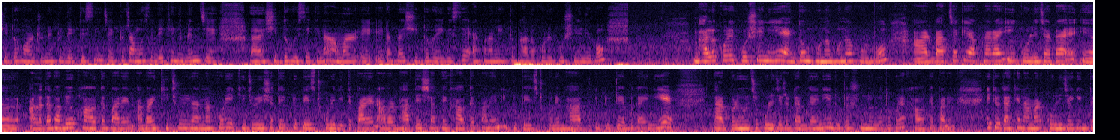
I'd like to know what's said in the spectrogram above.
সিদ্ধ হওয়ার জন্য একটু দেখতেছি যে একটু চামচ দিয়ে দেখে নেবেন যে সিদ্ধ হয়েছে কিনা। আমার এটা প্রায় সিদ্ধ হয়ে গেছে। এখন আমি একটু ভালো করে কষিয়ে নেব। ভালো করে কষিয়ে নিয়ে একদম ভুনা ভুনা করব। আর বাচ্চাকে আপনারা এই কলিজাটা আলাদাভাবেও খাওয়াতে পারেন। আবার খিচুড়ি রান্না করে খিচুড়ির সাথে একটু পেস্ট করে দিতে পারেন। আবার ভাতের সাথে খাওয়াতে পারেন। একটু পেস্ট করে ভাত, একটু টেপ গায়ে নিয়ে, তারপরে হচ্ছে কলিজাটা ট্যাপ গায়ে নিয়ে দুটো সুন্দর মতো করে খাওয়াতে পারেন। এই তো দেখেন আমার কলিজা কিন্তু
